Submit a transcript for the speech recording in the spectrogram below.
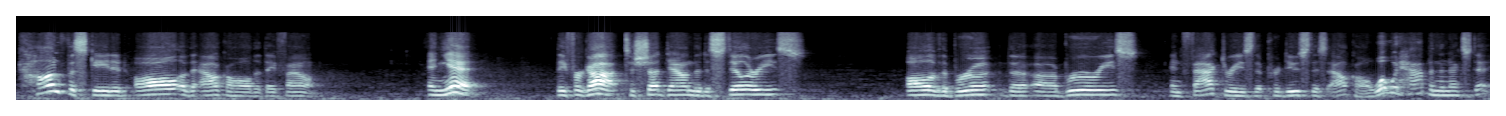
confiscated all of the alcohol that they found. And yet, they forgot to shut down the distilleries, all of the, brew- the uh, breweries and factories that produce this alcohol. What would happen the next day?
